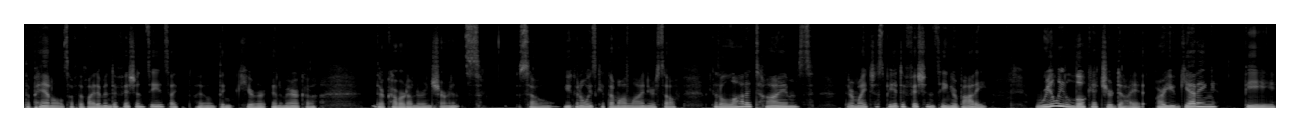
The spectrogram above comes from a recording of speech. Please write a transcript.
the panels of the vitamin deficiencies. I, I don't think here in America they're covered under insurance. So you can always get them online yourself because a lot of times there might just be a deficiency in your body really look at your diet. Are you getting the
